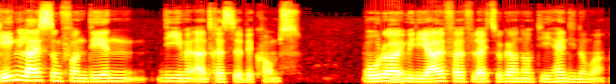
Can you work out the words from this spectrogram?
Gegenleistung von denen die E-Mail-Adresse bekommst. Oder im Idealfall vielleicht sogar noch die Handynummer.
